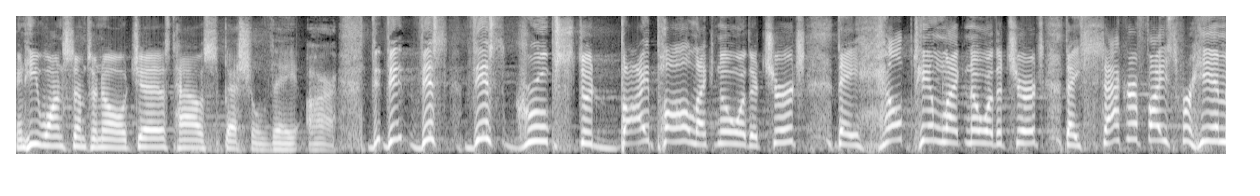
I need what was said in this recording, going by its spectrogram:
and he wants them to know just how special they are. This, this group stood by Paul like no other church. They helped him like no other church. They sacrificed for him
